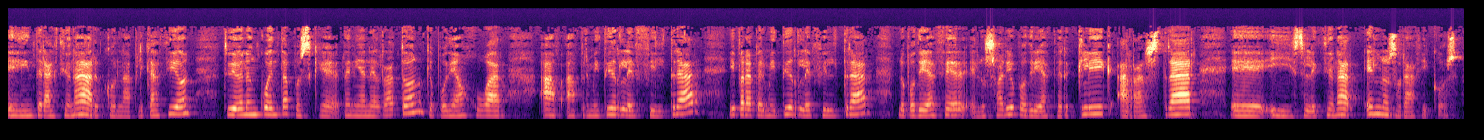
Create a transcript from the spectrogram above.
e interaccionar con la aplicación, tuvieron en cuenta pues, que tenían el ratón, que podían jugar a, permitirle filtrar y para permitirle filtrar lo podría hacer, el usuario podría hacer clic, arrastrar eh, y seleccionar en los gráficos.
